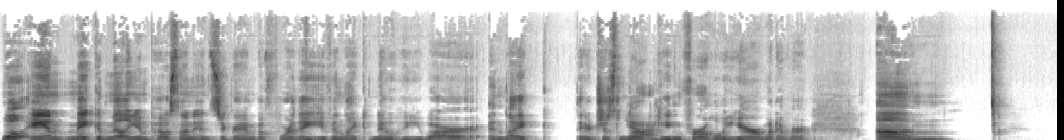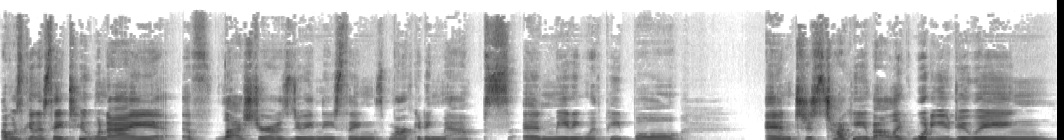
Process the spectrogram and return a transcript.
well and make a million posts on instagram before they even like know who you are and like they're just lurking yeah. for a whole year or whatever. Um i was gonna say too when i last year i was doing these things marketing maps and meeting with people and just talking about like what are you doing?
